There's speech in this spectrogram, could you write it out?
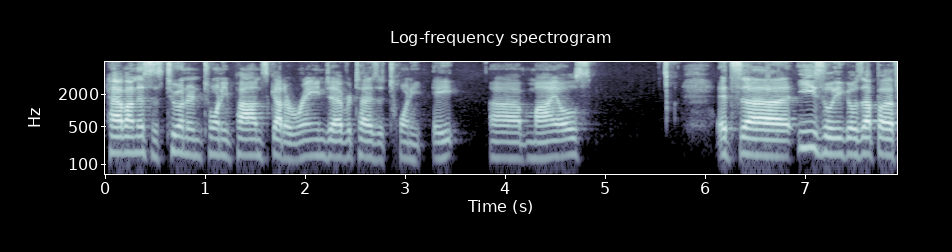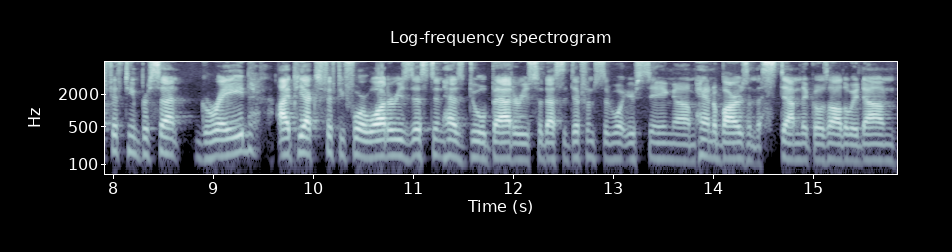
have on this is 220 pounds. Got a range advertised at 28 uh, miles. It's uh, easily goes up a 15% grade. IPX54 water resistant has dual batteries, so that's the difference in what you're seeing. Um, handlebars and the stem that goes all the way down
